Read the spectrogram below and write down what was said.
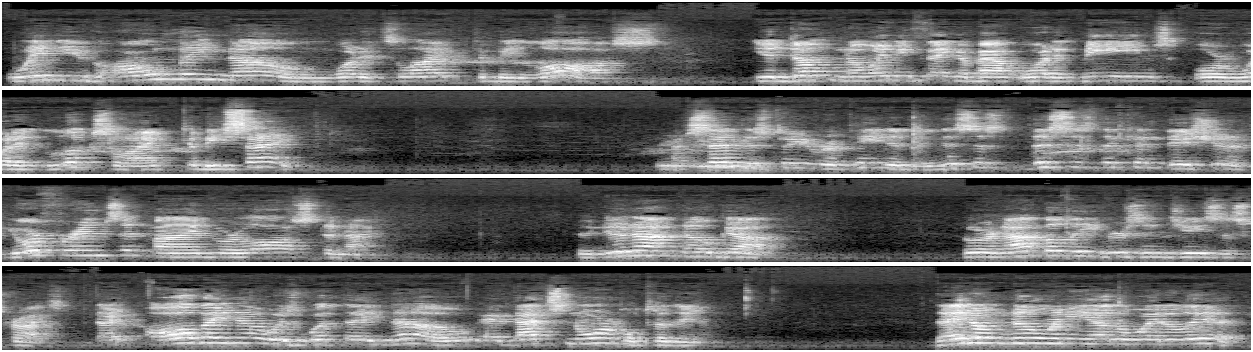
When you've only known what it's like to be lost, you don't know anything about what it means or what it looks like to be saved. I've said this to you repeatedly. This is, this is the condition of your friends and mine who are lost tonight, who do not know God, who are not believers in Jesus Christ. They, all they know is what they know, and that's normal to them. They don't know any other way to live.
